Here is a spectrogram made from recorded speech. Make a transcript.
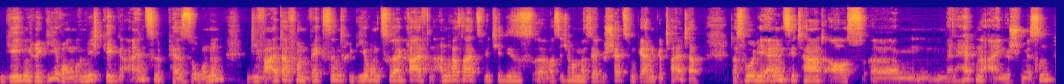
gegen Regierung und nicht gegen Einzelpersonen, die weit davon weg sind, Regierung zu ergreifen? Andererseits wird hier dieses, äh, was ich auch immer sehr geschätzt und gerne geteilt habe, das Woody Allen-Zitat aus ähm, Manhattan eingeschmissen,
